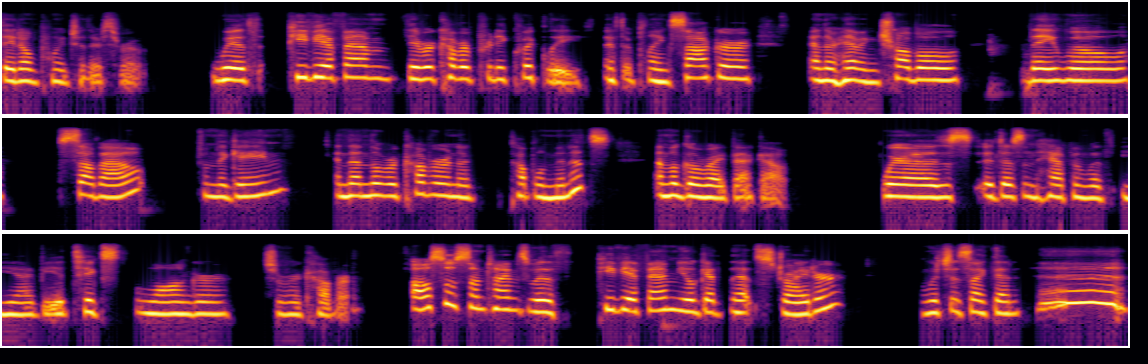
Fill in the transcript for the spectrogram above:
they don't point to their throat. With PVFM, they recover pretty quickly. If they're playing soccer and they're having trouble, they will sub out from the game and then they'll recover in a couple of minutes and they'll go right back out. Whereas it doesn't happen with EIB, it takes longer to recover. Also, sometimes with PVFM, you'll get that stridor, which is like that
